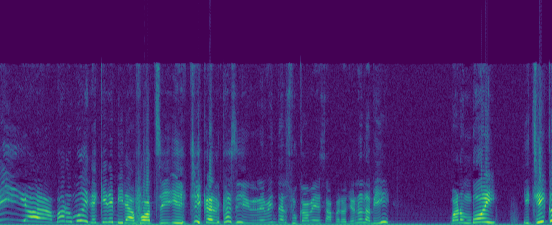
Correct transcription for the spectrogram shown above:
Sabía! Maru muy le quiere mirar a Foxy y chica casi reventan su cabeza, pero yo no la vi. Baron Boy y chica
